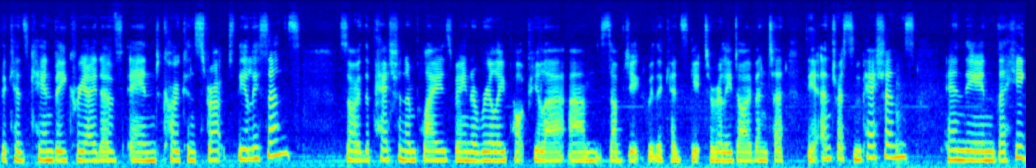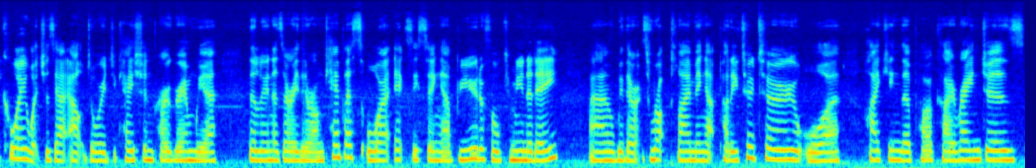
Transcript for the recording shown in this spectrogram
the kids can be creative and co-construct their lessons. So the passion and play has been a really popular um, subject where the kids get to really dive into their interests and passions. And then the Hikoi, which is our outdoor education program where the learners are either on campus or accessing our beautiful community, uh, whether it's rock climbing up Paritutu or hiking the Pouakai Ranges,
